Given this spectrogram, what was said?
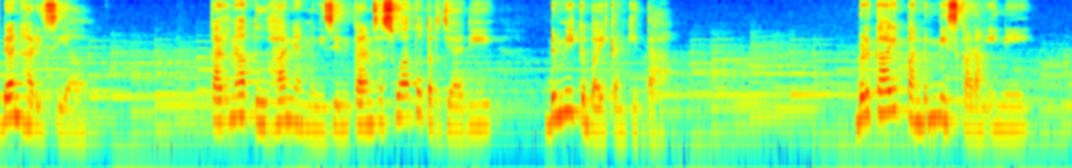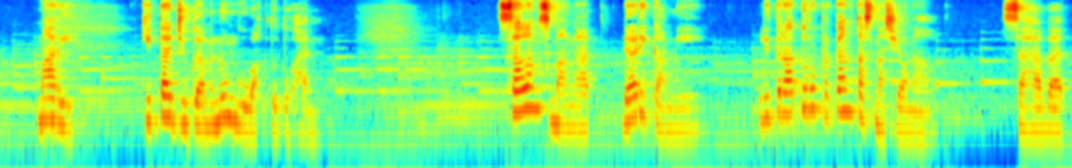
dan hari sial. Karena Tuhan yang mengizinkan sesuatu terjadi demi kebaikan kita. Berkait pandemi sekarang ini, mari kita juga menunggu waktu Tuhan. Salam semangat dari kami, Literatur Perkantas Nasional. Sahabat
